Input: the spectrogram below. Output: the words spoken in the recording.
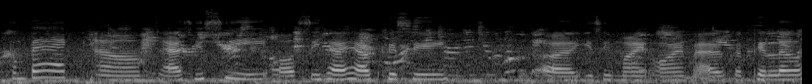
welcome back. Um, as you see, I'll see how I have Chrissy uh, using my arm as a pillow.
